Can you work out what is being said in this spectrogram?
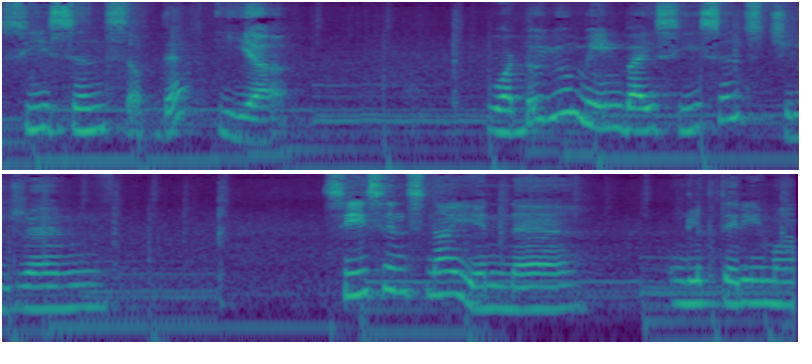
seasons of the year. What do you mean by seasons, children? சீசன்ஸ்னா என்ன உங்களுக்கு தெரியுமா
